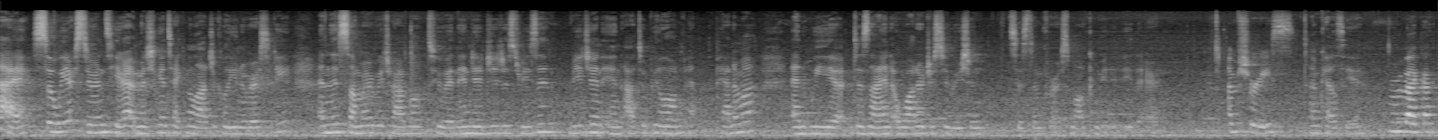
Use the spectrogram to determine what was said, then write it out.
Hi, so we are students here at Michigan Technological University, and this summer we traveled to an indigenous region, region in Atupilon, Panama, and we designed a water distribution system for a small community there. I'm Charisse. I'm Kelsey. I'm Rebecca.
